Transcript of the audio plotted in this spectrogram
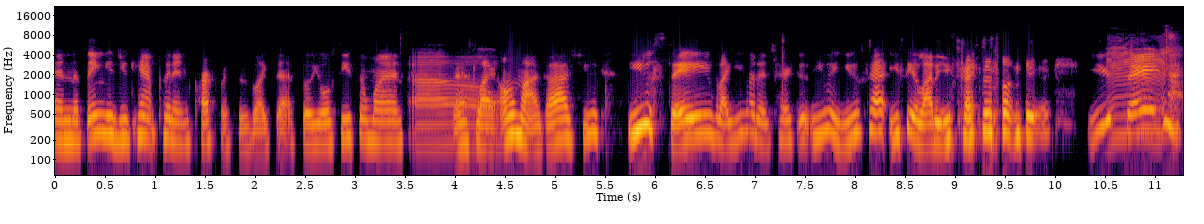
and the thing is you can't put in preferences like that so you'll see someone oh. that's like oh. my gosh you you save like you go to church you a youth pat you see a lot of youth pastors on there you mm. save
